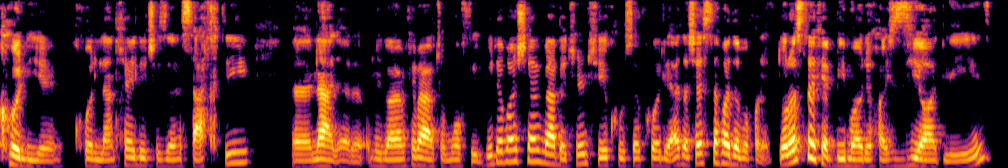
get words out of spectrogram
کلیه. کلا خیلی چیز سختی. نداره. امیدوارم که براتون مفید بوده باشه و بتونید توی کورس کلی ازش استفاده بکنید درسته که بیماری هاش زیاد نیست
